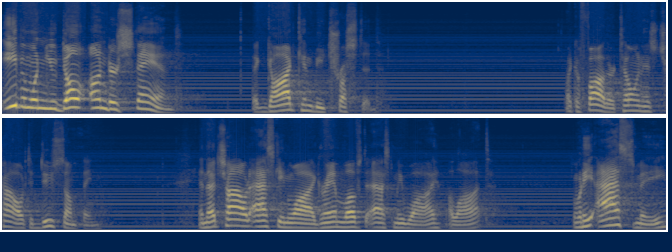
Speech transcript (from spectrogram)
even when you don't understand, that God can be trusted. Like a father telling his child to do something and that child asking why, Graham loves to ask me why a lot. When he asks me,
